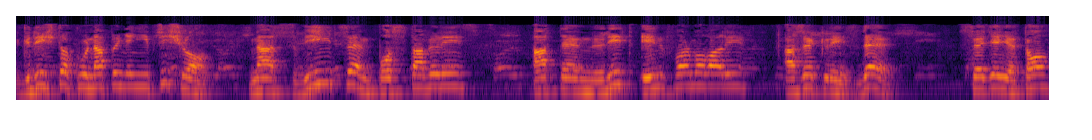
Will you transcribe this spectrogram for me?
když to ku naplnění přišlo, nás vícem postavili a ten lid informovali a řekli, zde se děje to,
